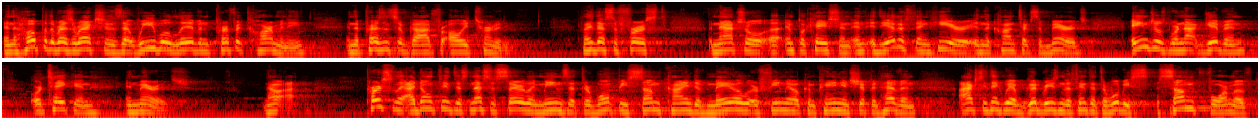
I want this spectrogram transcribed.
And the hope of the resurrection is that we will live in perfect harmony in the presence of God for all eternity. I think that's the first natural uh, implication. And, and the other thing here in the context of marriage, angels were not given or taken in marriage. Now, I, personally, I don't think this necessarily means that there won't be some kind of male or female companionship in heaven. I actually think we have good reason to think that there will be some form of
